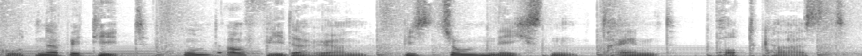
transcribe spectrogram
guten Appetit und auf Wiederhören. Bis zum nächsten Trend Podcast.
